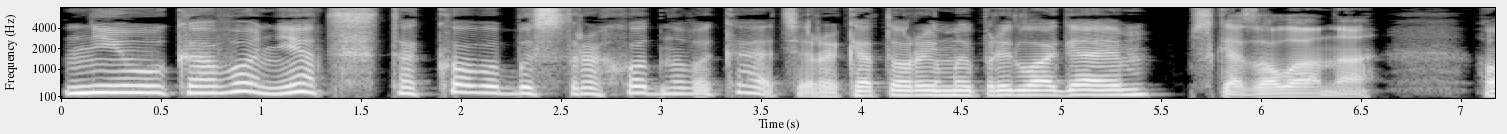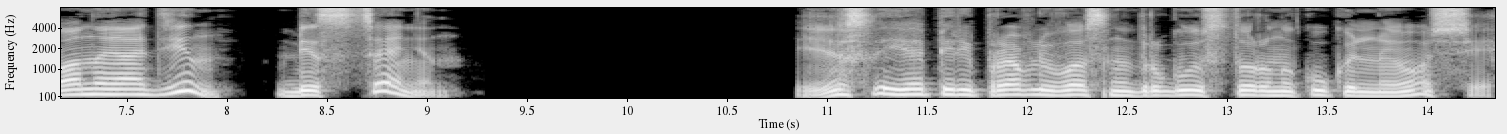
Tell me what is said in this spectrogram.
«Ни у кого нет такого быстроходного катера, который мы предлагаем», — сказала она. «Он и один бесценен». «Если я переправлю вас на другую сторону кукольной оси,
